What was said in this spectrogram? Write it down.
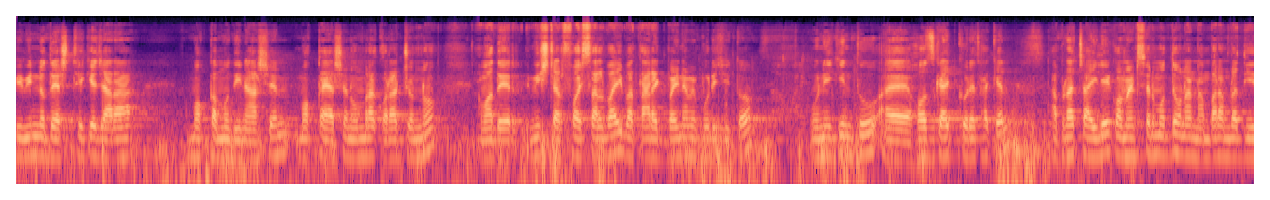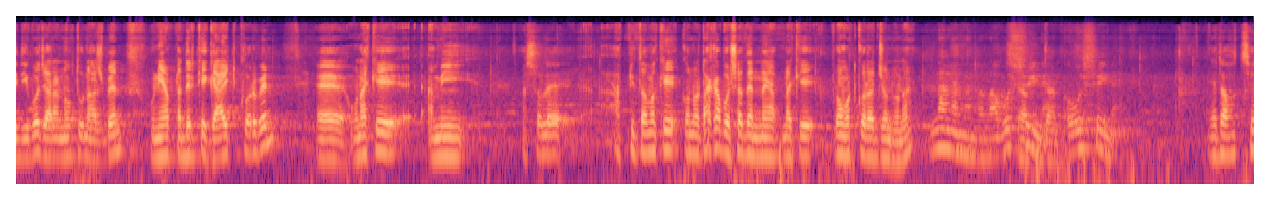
বিভিন্ন দেশ থেকে যারা মক্কা মদিনা আসেন মক্কায় আসেন ওমরা করার জন্য। আমাদের মিস্টার ফয়সাল ভাই বা তারেক ভাই নামে পরিচিত। উনি কিন্তু হজ গাইড করে থাকেন। আপনারা চাইলে কমেন্টসের মধ্যে ওনার নাম্বার আমরা দিয়ে দিব। যারা নতুন আসবেন উনি আপনাদেরকে গাইড করবেন। ওনাকে আমি আসলে আপনি তো আমাকে কোনো টাকা পয়সা দেন নাই আপনাকে প্রমোট করার জন্য না? না না না অবশ্যই না অবশ্যই না। এটা হচ্ছে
